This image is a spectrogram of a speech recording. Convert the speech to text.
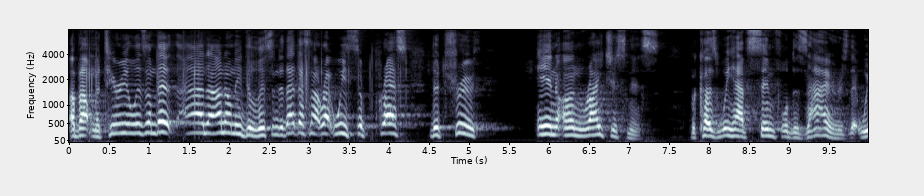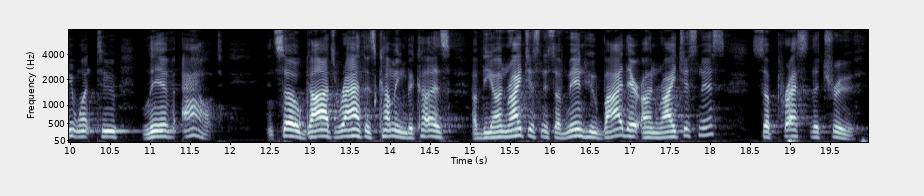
about materialism, that, I, I don't need to listen to that. That's not right. We suppress the truth in unrighteousness because we have sinful desires that we want to live out. And so God's wrath is coming because of the unrighteousness of men who by their unrighteousness suppress the truth.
